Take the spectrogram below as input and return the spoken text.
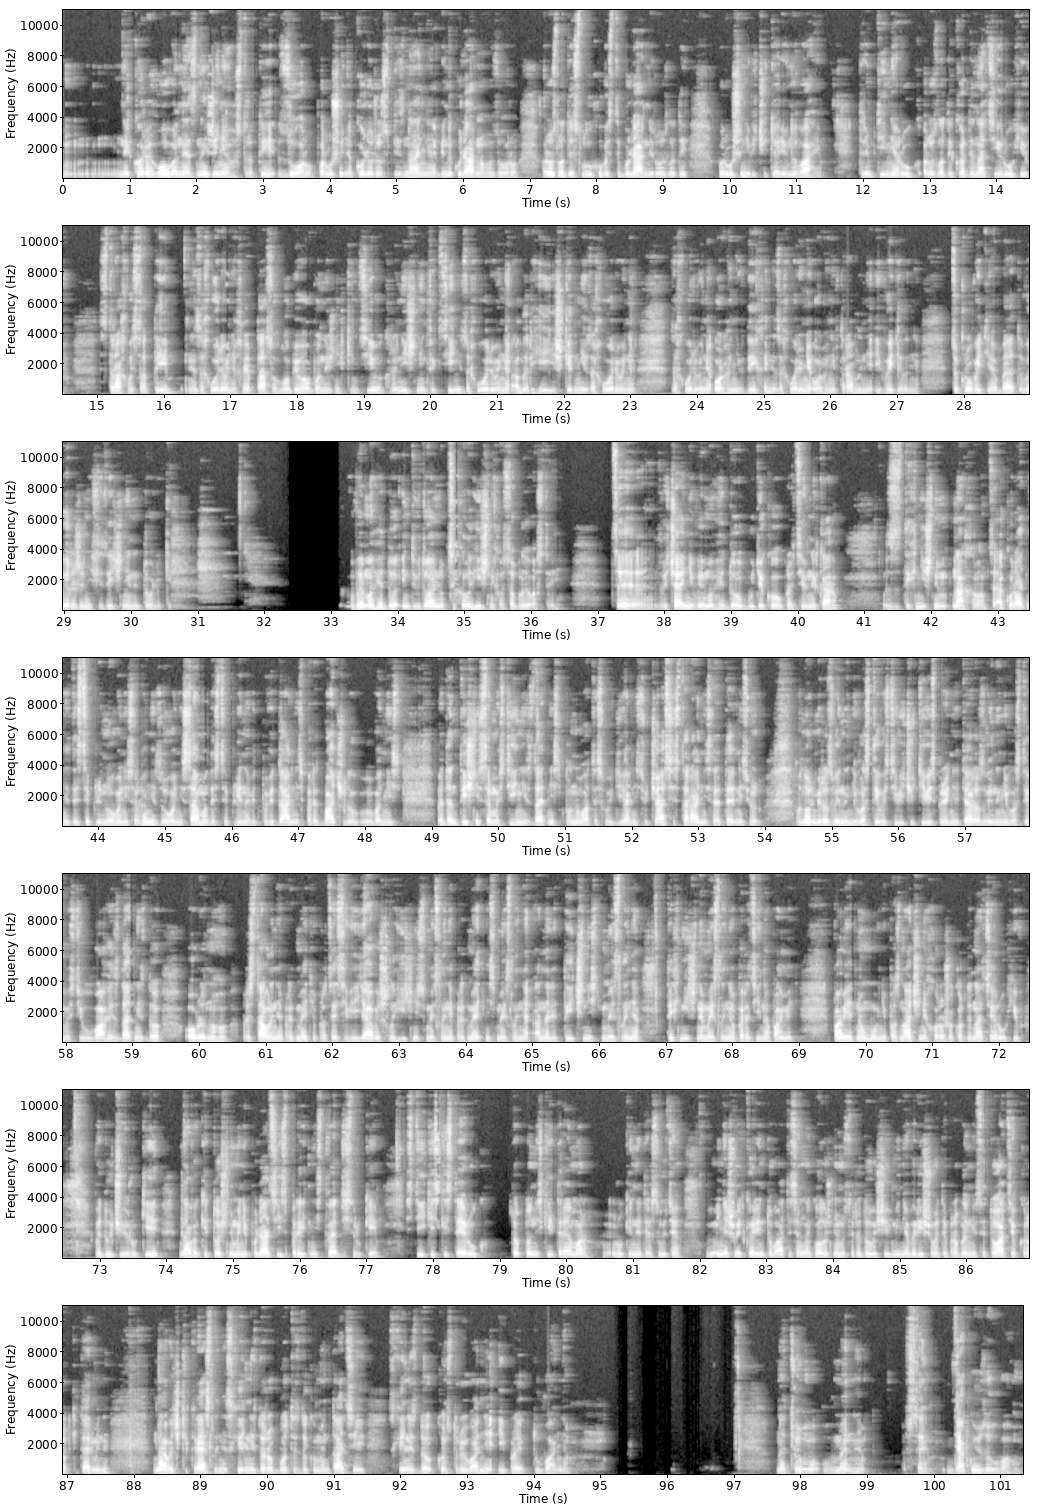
некориговане зниження гостроти зору, порушення кольорозпізнання, бінокулярного зору, розлади слуху, вестибулярні розлади, порушення відчуття рівноваги, тремтіння рук, розлади координації рухів, страх висоти, захворювання хребта, суглобів або нижніх кінцівок, хронічні інфекційні захворювання, алергії, шкірні захворювання, захворювання органів дихання, захворювання органів травлення і виділення, цукровий діабет, виражені фізичні недоліки. Вимоги до індивідуально-психологічних особливостей. Це звичайні вимоги до будь-якого працівника з технічним нахилом. Це акуратність, дисциплінованість, організованість, самодисципліна, відповідальність, передбачуваність, педантичність, самостійність, здатність планувати свою діяльність у часі, старанність, ретельність, в нормі розвинені властивості відчуттів і сприйняття, розвинені властивості уваги, здатність до образного представлення предметів, процесів і явищ, логічність мислення, предметність мислення, аналітичність мислення, технічне мислення, операційна пам'ять, пам'ять на умовні позначення, хороша координація рухів ведучої руки, навики точної маніпуляції, спритність, твердість руки, стійкість кістей рук, тобто низький тремор, руки не трясуться, вміння швидко орієнтуватися в навколишньому середовищі, вміння вирішувати проблемні ситуації в короткі терміни, навички креслення, схильність до роботи з документацією, схильність до конструювання і проєктування. На цьому в мене все. Дякую за увагу.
